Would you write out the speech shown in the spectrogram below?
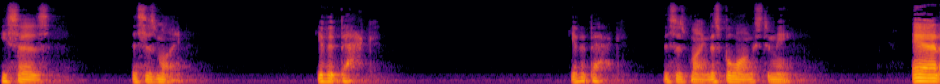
He says, This is mine. Give it back. Give it back. This is mine. This belongs to me. And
